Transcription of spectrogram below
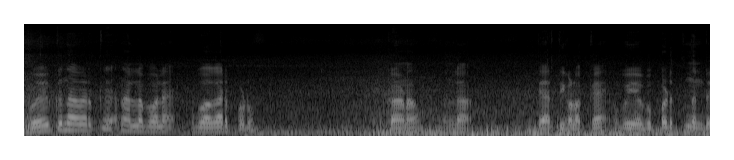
ഉപയോഗിക്കുന്നവർക്ക് നല്ല പോലെ ഉപകാരപ്പെടും. കാണാം. നല്ല വിദ്യാർത്ഥികളൊക്കെ ഉപയോഗപ്പെടുത്തുന്നുണ്ട്.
